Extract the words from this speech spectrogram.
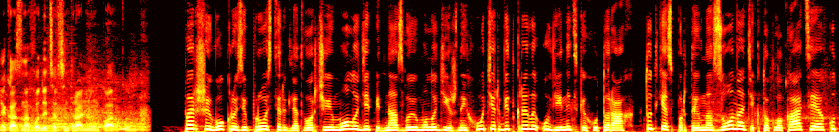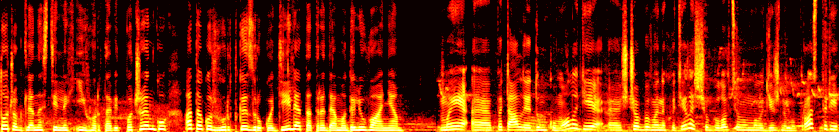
яка знаходиться в центральному парку. Перший в окрузі простір для творчої молоді під назвою Молодіжний хутір відкрили у Вінницьких хуторах. Тут є спортивна зона, тікток-локація, куточок для настільних ігор та відпочинку, а також гуртки з рукоділля та 3D-моделювання. Ми е, питали думку молоді, е, що би вони хотіли, щоб було в цьому молодіжному просторі,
